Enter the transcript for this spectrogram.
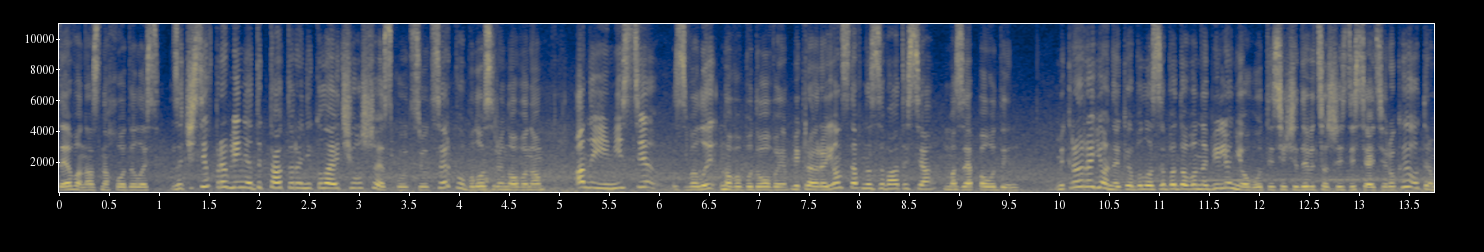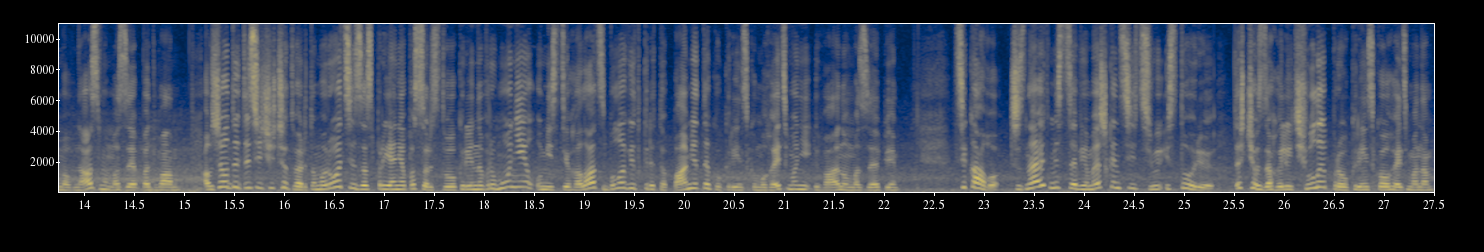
де вона знаходилась. За часів правління диктатора Ніколая Чаушеску цю церкву було зруйновано, а на її місці звели новобудови. Мікрорайон став називатися Мазепа 1 Мікрорайон, який було забудовано біля нього у 1960-ті роки, отримав назву Мазепа 2 А вже у 2004 році, за сприяння посольства України в Румунії, у місті Галац було відкрито пам'ятник українському гетьмані Івану Мазепі. Цікаво, чи знають місцеві мешканці цю історію та що взагалі чули про українського гетьмана?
